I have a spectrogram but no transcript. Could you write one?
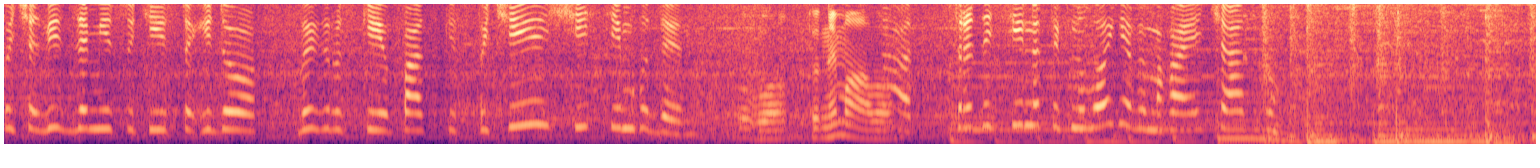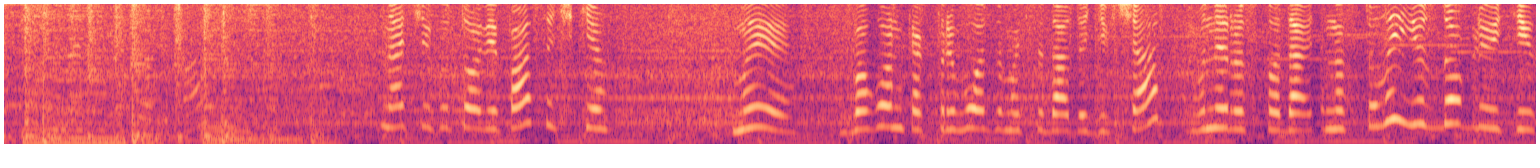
поча- від замісу тіста і до вигрузки паски з печі 6-7 годин. Ого, то немало. Так, традиційна технологія вимагає часу. Наші готові пасочки ми вагонках привозимо сюди до дівчат. Вони розкладають на столи і оздоблюють їх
